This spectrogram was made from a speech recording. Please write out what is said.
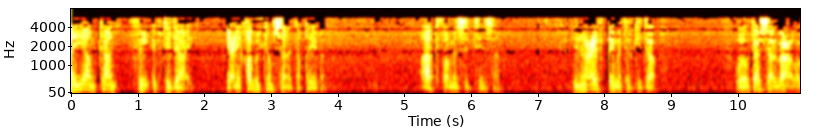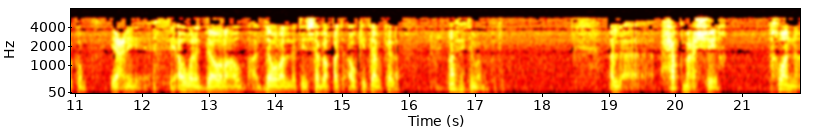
أيام كان في الابتدائي يعني قبل كم سنة تقريبا؟ أكثر من ستين سنة. لنعرف قيمة الكتاب. ولو تسأل بعضكم يعني في أول الدورة أو الدورة التي سبقت أو كتاب كذا ما في اهتمام بالكتب. الحق مع الشيخ. إخواننا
